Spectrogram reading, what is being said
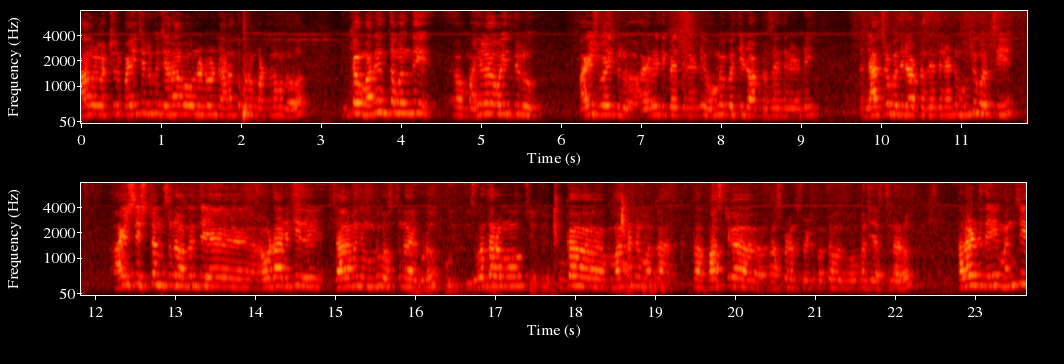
నాలుగు లక్షల పైచిలకు జనాభా ఉన్నటువంటి అనంతపురం పట్టణంలో ఇంకా మరింతమంది మహిళా వైద్యులు ఆయుష్ వైద్యులు ఆయుర్వేదిక్ అయితేనేంటి హోమియోపతి డాక్టర్స్ అయితేనేంటి న్యాచురోపతి డాక్టర్స్ అయితేనేంటి ముందుకు వచ్చి ఆయుష్ సిస్టమ్స్ను అభివృద్ధి అవడానికి చాలామంది ముందుకు వస్తున్నారు ఇప్పుడు. యువతరము ఇంకా మాకంటే మాకు ఫాస్ట్గా హాస్పిటల్స్ పెట్టి కొత్త ఓపెన్ చేస్తున్నారు. అలాంటిది మంచి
